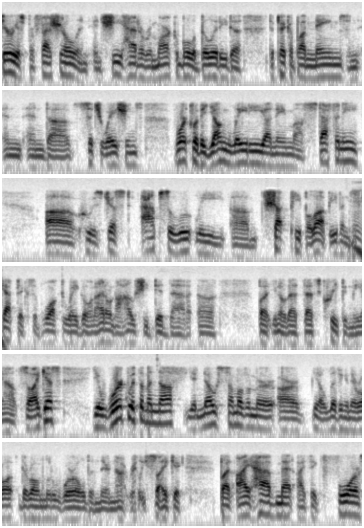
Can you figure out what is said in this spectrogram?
serious professional, and, and she had a remarkable ability to to pick up on names and and and uh, situations. Worked with a young lady uh, named uh, Stephanie, uh, who's just absolutely um, shut people up. Even mm. skeptics have walked away going, "I don't know how she did that." Uh, but you know that that's creeping me out. So I guess you work with them enough. You know some of them are, are you know living in their own, their own little world and they're not really psychic. But I have met I think four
